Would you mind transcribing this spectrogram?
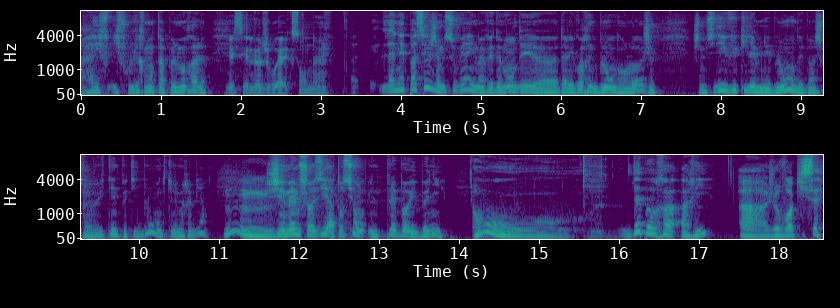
Ah, il, faut, il faut lui remonter un peu le moral. Il essaie de le jouer avec son nœud. L'année passée, je me souviens, il m'avait demandé euh, d'aller voir une blonde en loge. Je me suis dit, vu qu'il aime les blondes, eh ben, je vais inviter une petite blonde qu'il aimerait bien. Hmm. J'ai même choisi, attention, une Playboy Bunny. Ouh. Deborah Harry, Ah, je vois qui c'est.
